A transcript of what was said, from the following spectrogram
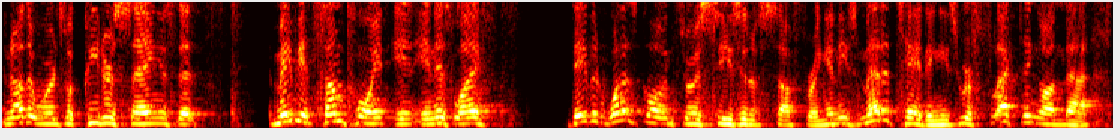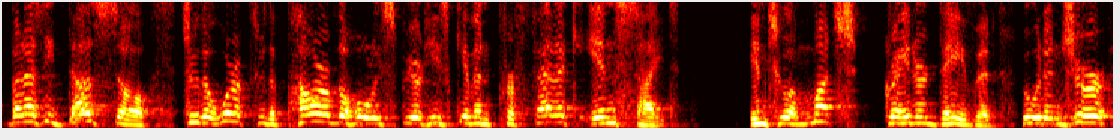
In other words, what Peter's saying is that maybe at some point in, in his life, David was going through a season of suffering and he's meditating, he's reflecting on that. But as he does so, through the work, through the power of the Holy Spirit, he's given prophetic insight into a much greater David who would endure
